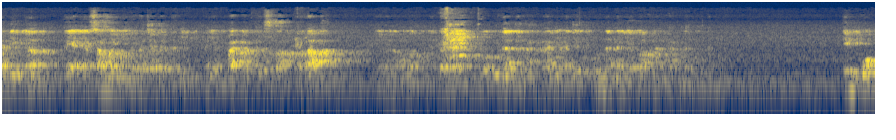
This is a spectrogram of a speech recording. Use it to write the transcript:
Hadirnya ayat yang sama yang kita baca tadi, ayat 4 dari surah Al-Falaq Allah menyatakan wa ulati ahli ajaluhunna an yadhna hamdalillah. Tempoh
